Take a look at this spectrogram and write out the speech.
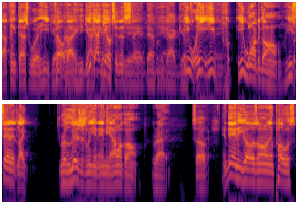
I think that's what he Guilt- felt I like. think He got, guilty in the yeah, stand. Definitely got guilty. He he he he wanted to go home. He said it like religiously in Indiana. I want to go home. right. So and then he goes on and posts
